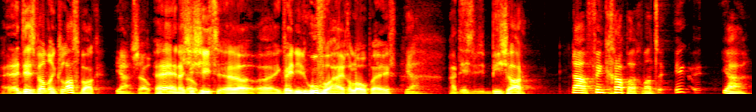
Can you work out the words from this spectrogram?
Het is wel een klasbak. Ja, Zo. Hè? En als Zo. je ziet, eh, eh, ik weet niet hoeveel hij gelopen heeft. ja. Maar het is bizar. Nou, vind ik grappig, want ik, ja,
